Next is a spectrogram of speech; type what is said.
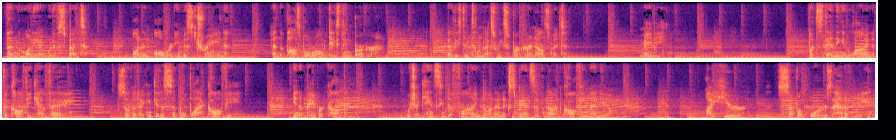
than the money I would have spent on an already missed train and the possible wrong tasting burger. At least until next week's burger announcement. Maybe. But standing in line at the coffee cafe so that I can get a simple black coffee in a paper cup, which I can't seem to find on an expansive non coffee menu. I hear several orders ahead of me,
